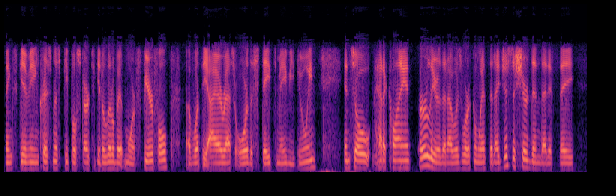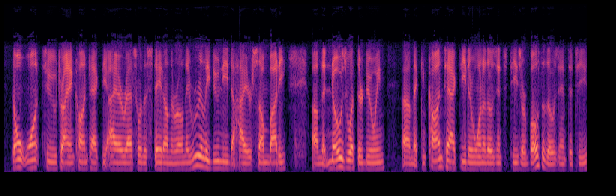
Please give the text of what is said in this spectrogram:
Thanksgiving, Christmas, people start to get a little bit more fearful of what the IRS or the states may be doing. And so, had a client earlier that I was working with that I just assured them that if they don't want to try and contact the IRS or the state on their own. They really do need to hire somebody um, that knows what they're doing, um, that can contact either one of those entities or both of those entities,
